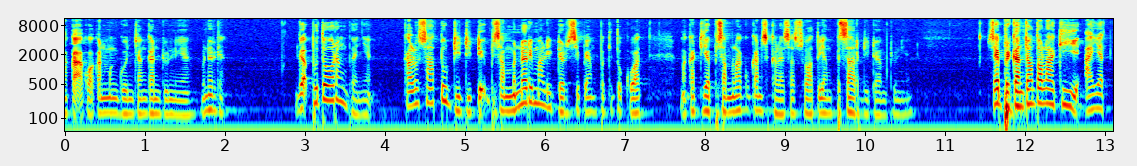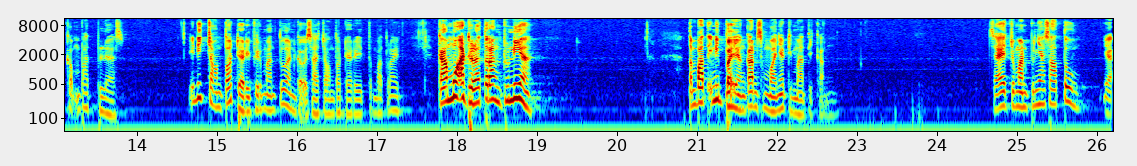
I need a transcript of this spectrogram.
maka aku akan mengguncangkan dunia. Benar gak? Gak butuh orang banyak. Kalau satu dididik bisa menerima leadership yang begitu kuat, maka dia bisa melakukan segala sesuatu yang besar di dalam dunia. Saya berikan contoh lagi ayat ke-14. Ini contoh dari firman Tuhan, gak usah contoh dari tempat lain. Kamu adalah terang dunia. Tempat ini bayangkan semuanya dimatikan. Saya cuma punya satu, ya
